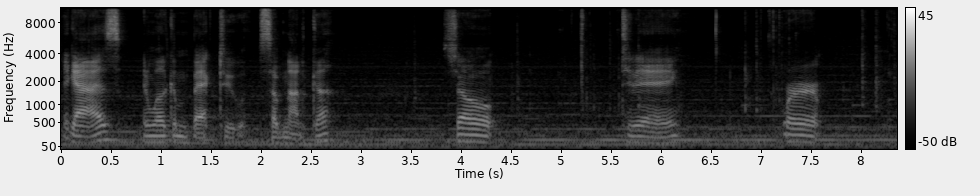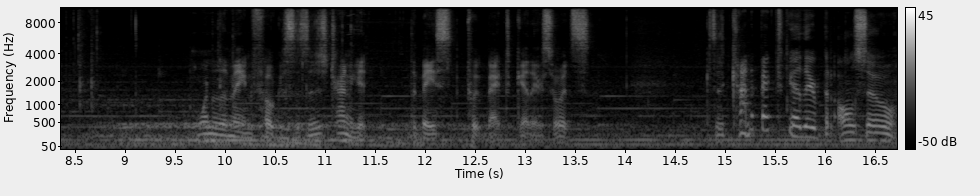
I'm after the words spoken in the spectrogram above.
Hey guys, and welcome back to Subnautica. So, today, we're... One of the main focuses is just trying to get the base put back together, so it's... Because it's kind of back together, but also...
